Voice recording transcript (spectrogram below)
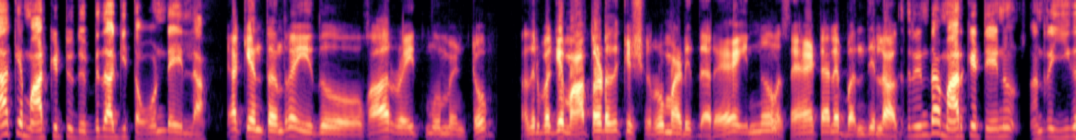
ಯಾಕೆ ಮಾರ್ಕೆಟ್ ದುಬ್ಬಿದಾಗಿ ತಗೊಂಡೇ ಇಲ್ಲ? ಯಾಕೆ ಅಂತಂದ್ರೆ ಇದು ಫಾರ್ ರೈಟ್ ಮೂವ್ಮೆಂಟು ಅದ್ರ ಬಗ್ಗೆ ಮಾತಾಡೋದಕ್ಕೆ ಶುರು ಮಾಡಿದ್ದಾರೆ. ಇನ್ನು ಸ್ಯಾನಿಟೈಲೇ ಬಂದಿಲ್ಲ. ಅದು ಅದರಿಂದ ಮಾರ್ಕೆಟ್ ಏನು ಅಂದ್ರೆ ಈಗ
